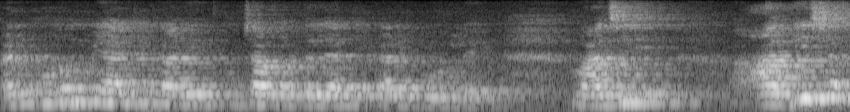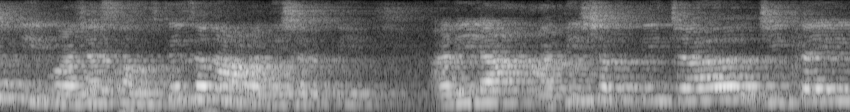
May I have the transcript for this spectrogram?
आणि म्हणून मी या ठिकाणी तुमच्याबद्दल या ठिकाणी बोलले. माझी आदिशक्ती माझ्या संस्थेचं नाव आदिशक्ती आणि या आदिशक्तीच्या जी काही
